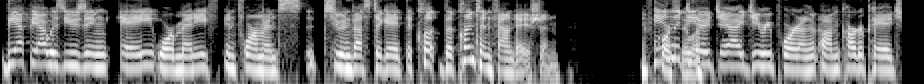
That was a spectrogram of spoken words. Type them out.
the FBI was using a or many informants to investigate the Cl- the Clinton Foundation. Of course in the DOJ report on, on Carter Page,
